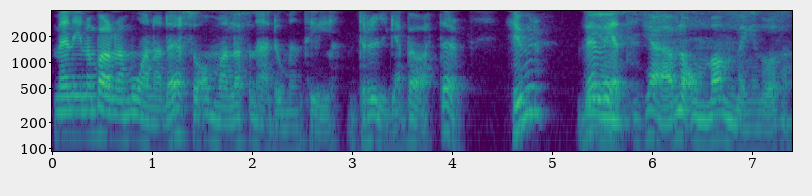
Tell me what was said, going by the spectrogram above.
Men inom bara några månader så omvandlas den här domen till dryga böter. Hur? Vem det är vet? en jävla omvandling ändå alltså.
